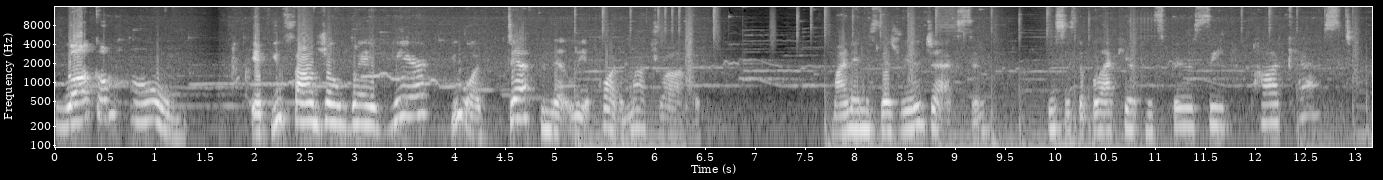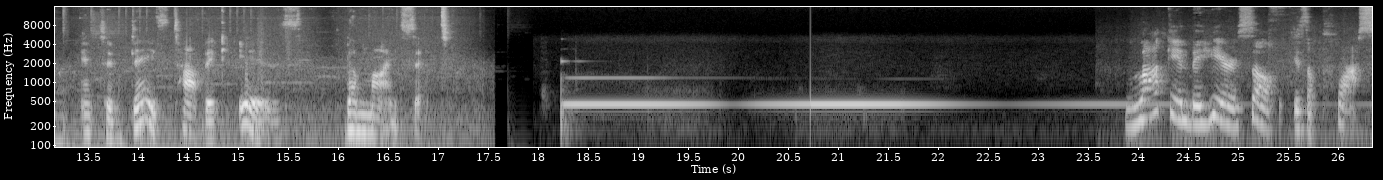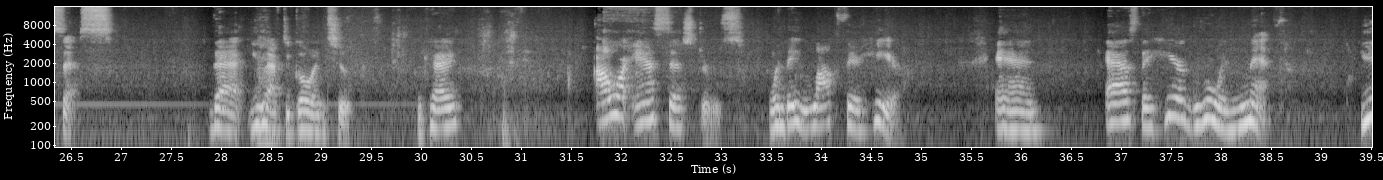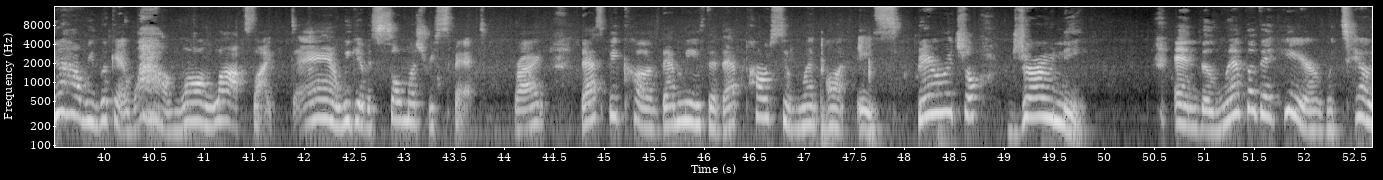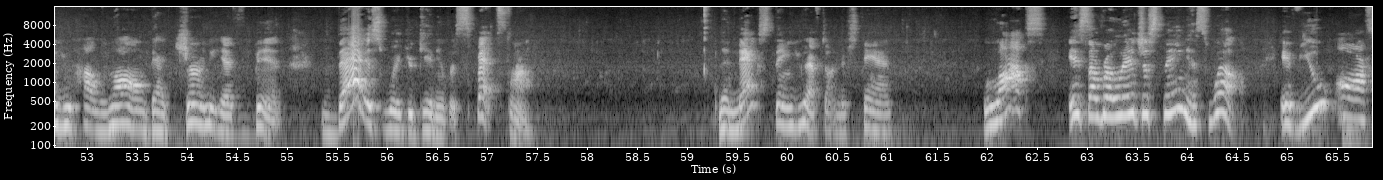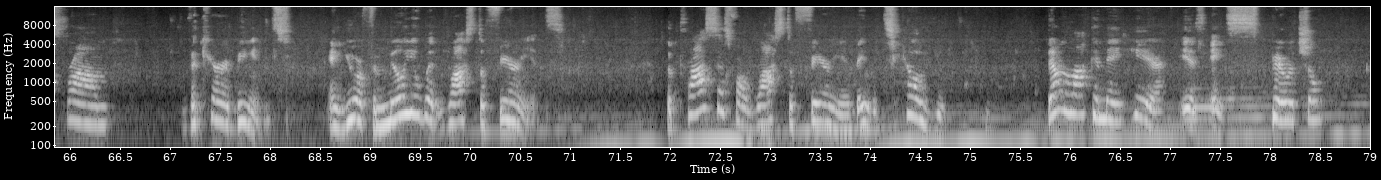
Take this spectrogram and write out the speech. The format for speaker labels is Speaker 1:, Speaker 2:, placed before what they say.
Speaker 1: Welcome home. If you found your way here, you are definitely a part of my tribe. My name is Desreta Jackson. This is the Black Hair Conspiracy Podcast, and today's topic is the mindset. Locking the hair itself is a process that you have to go into. Okay? Our ancestors, when they locked their hair, and as the hair grew in length, you know how we look at, wow, long locks, like, damn, we give it so much respect, right? That's because that means that that person went on a spiritual journey. And the length of the hair would tell you how long that journey has been. That is where you're getting respect from. The next thing you have to understand locks is a religious thing as well. If you are from the Caribbeans and you are familiar with Rastafarians, the process for Rastafarian, they will tell you them locking their hair is a spiritual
